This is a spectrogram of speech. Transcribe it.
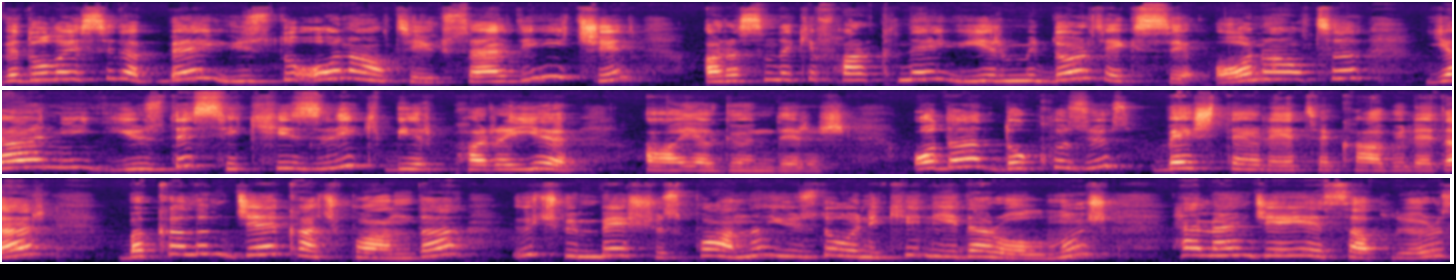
Ve dolayısıyla B %16 yükseldiği için arasındaki fark ne? 24 eksi 16 yani %8'lik bir parayı A'ya gönderir. O da 905 TL'ye tekabül eder. Bakalım C kaç puanda? 3500 puanla %12 lider olmuş. Hemen C'yi hesaplıyoruz.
